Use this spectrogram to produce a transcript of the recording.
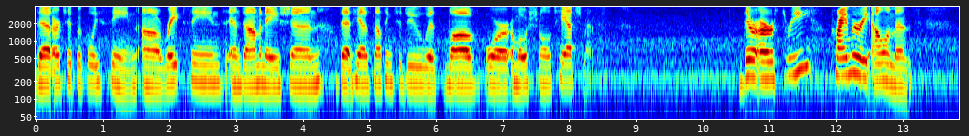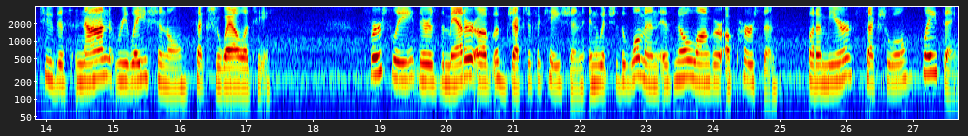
that are typically seen uh, rape scenes and domination that has nothing to do with love or emotional attachment. There are three primary elements to this non relational sexuality. Firstly, there is the matter of objectification, in which the woman is no longer a person, but a mere sexual plaything.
